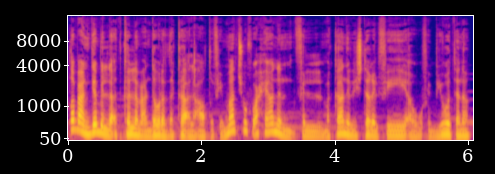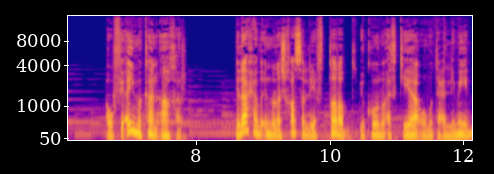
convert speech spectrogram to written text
طبعا قبل لا أتكلم عن دور الذكاء العاطفي ما تشوفوا أحيانا في المكان اللي نشتغل فيه أو في بيوتنا أو في أي مكان آخر نلاحظ أنه الأشخاص اللي يفترض يكونوا أذكياء ومتعلمين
